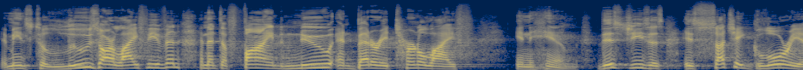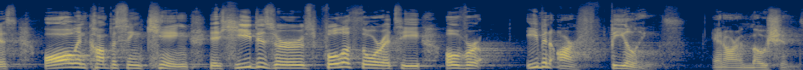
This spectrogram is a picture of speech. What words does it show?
It means to lose our life, even, and then to find new and better eternal life in him. This Jesus is such a glorious, all encompassing king that he deserves full authority over even our feelings and our emotions,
